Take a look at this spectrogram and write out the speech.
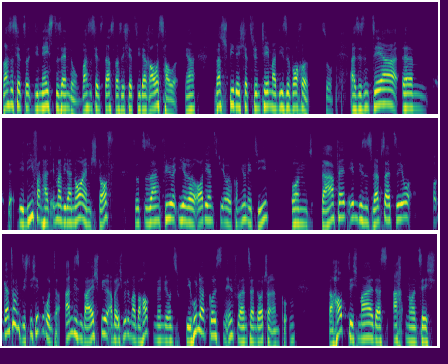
was ist jetzt die nächste Sendung? Was ist jetzt das, was ich jetzt wieder raushaue? Ja, was spiele ich jetzt für ein Thema diese Woche? So, also sie sind sehr ähm, die liefern halt immer wieder neuen Stoff sozusagen für ihre Audience, für ihre Community. Und da fällt eben dieses Website-SEO ganz offensichtlich hinten runter. An diesem Beispiel, aber ich würde mal behaupten, wenn wir uns die 100 größten Influencer in Deutschland angucken, behaupte ich mal, dass 98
